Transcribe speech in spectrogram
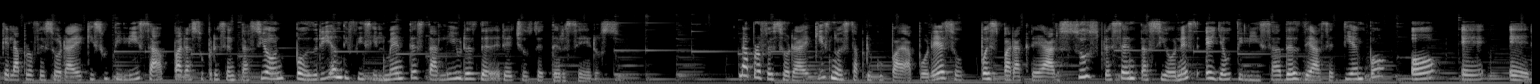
que la profesora X utiliza para su presentación podrían difícilmente estar libres de derechos de terceros. La profesora X no está preocupada por eso, pues para crear sus presentaciones ella utiliza desde hace tiempo OER.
